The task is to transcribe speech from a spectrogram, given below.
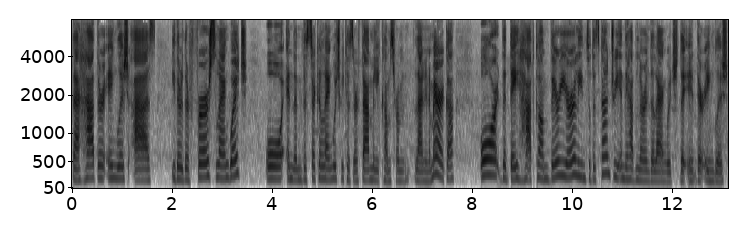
that have their English as either their first language or and then the second language because their family comes from Latin America or that they have come very early into this country and they have learned the language, the, eh, their English,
